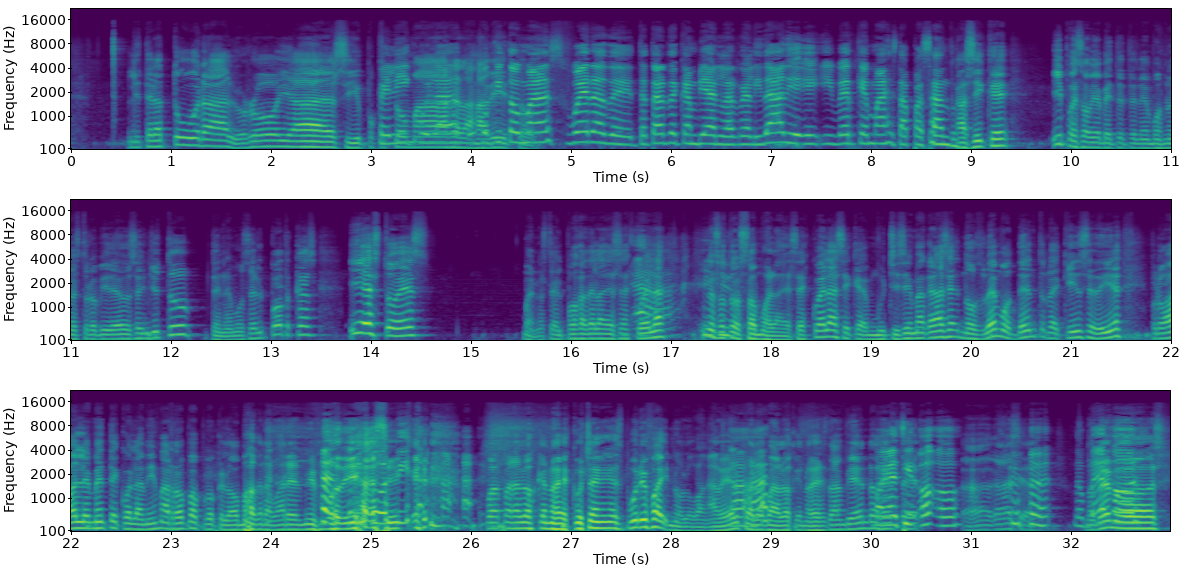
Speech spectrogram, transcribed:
literatura, los royals y un poquito más película, un relajadito. poquito más fuera de tratar de cambiar la realidad y, y- y ver qué más está pasando. Así que, y pues obviamente tenemos nuestros videos en YouTube, tenemos el podcast y esto es, bueno, este es el podcast de la desescuela. Ah. Nosotros somos la desescuela, así que muchísimas gracias. Nos vemos dentro de 15 días, probablemente con la misma ropa porque lo vamos a grabar el mismo día. así que pues, para los que nos escuchan en Spotify, no lo van a ver, pero para los que nos están viendo... Van a decir, oh, oh. Gracias. nos, nos, vemos.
